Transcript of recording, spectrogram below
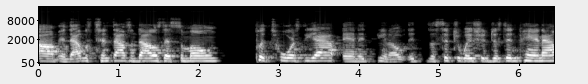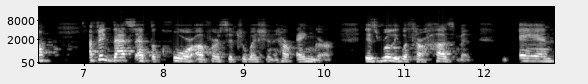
um, and that was ten thousand dollars that Simone put towards the app, and it you know it, the situation just didn't pan out. I think that's at the core of her situation. Her anger is really with her husband, and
